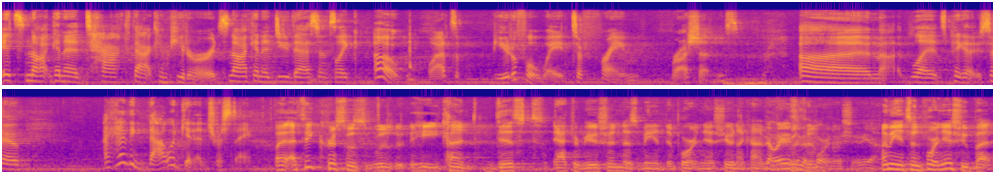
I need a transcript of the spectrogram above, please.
it's not going to attack that computer or it's not going to do this. And it's like, oh, well, that's a beautiful way to frame Russians. Um, let's pick it. So I kind of think that would get interesting. But I think Chris was, was he kind of dissed attribution as being an important issue, and I kind of No, agree it is with an him. important issue, yeah. I mean, it's an important issue, but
